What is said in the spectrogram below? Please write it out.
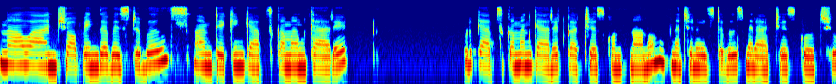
Now I'm chopping the vegetables. I'm taking capsicum and carrot. ఇప్పుడు క్యాప్సికమ్ అండ్ క్యారెట్ కట్ చేసుకుంటున్నాను మీకు నచ్చిన వెజిటబుల్స్ మీరు యాడ్ చేసుకోవచ్చు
